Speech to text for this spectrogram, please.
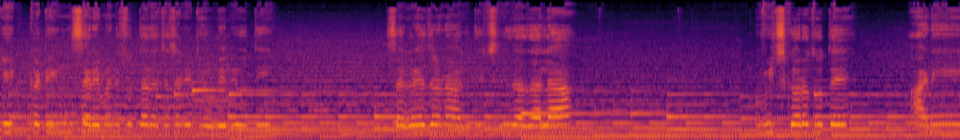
केक कटिंग सेरेमनी सुद्धा त्याच्यासाठी ठेवलेली होती. सगळेजण अगदी श्रीदादाला विच करत होते. आणि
